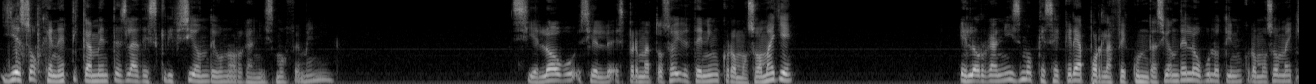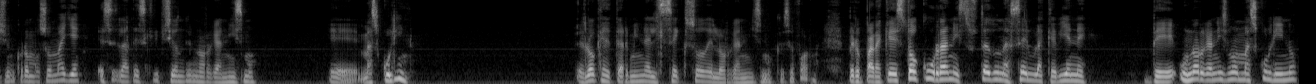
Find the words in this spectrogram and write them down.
Y eso genéticamente es la descripción de un organismo femenino. Si el, óvulo, si el espermatozoide tiene un cromosoma Y, el organismo que se crea por la fecundación del óvulo tiene un cromosoma X y un cromosoma Y. Esa es la descripción de un organismo eh, masculino. Es lo que determina el sexo del organismo que se forma. Pero para que esto ocurra, necesita usted una célula que viene de un organismo masculino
